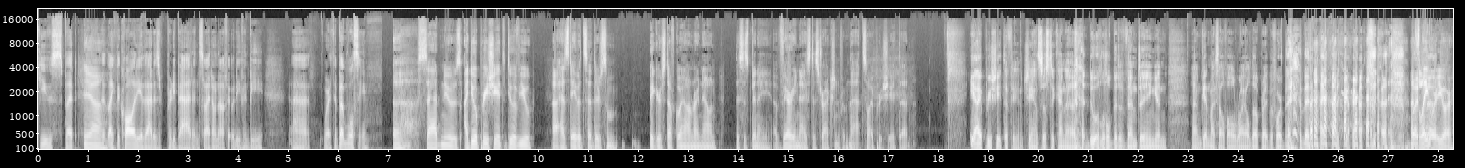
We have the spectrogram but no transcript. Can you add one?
use. But Yeah. like the quality of that is pretty bad, and so I don't know if it would even be uh, worth it. But we'll see. Ugh, sad news. I do appreciate the two of you. Uh, as David said, there's some bigger stuff going on right now, and this has been a, a very nice distraction from that. So I appreciate that. Yeah, I appreciate the chance just to kind of do a little bit of venting, and I'm getting myself all riled up right before bed. bedtime out. That's But, late uh, where you are.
